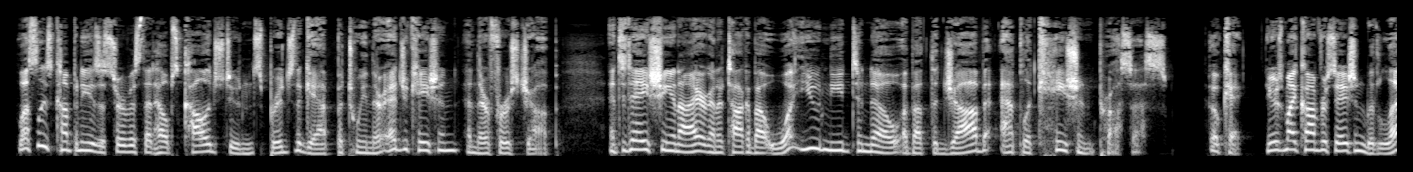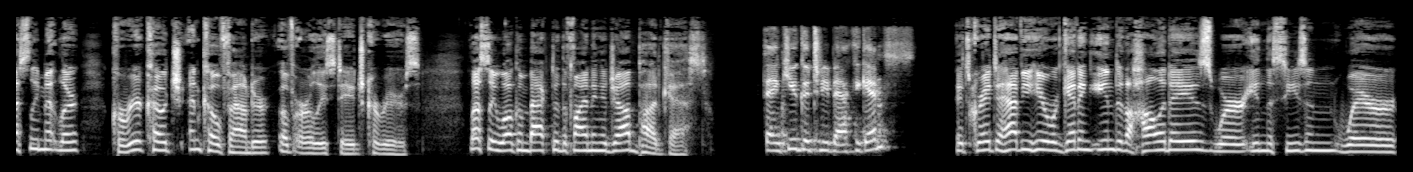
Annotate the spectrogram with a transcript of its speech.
Leslie's company is a service that helps college students bridge the gap between their education and their first job. And today, she and I are going to talk about what you need to know about the job application process. Okay, Here's my conversation with Leslie Mittler, career coach and co founder of Early Stage Careers. Leslie, welcome back to the Finding a Job podcast. Thank you. Good to be back again. It's great to have you here. We're getting into the holidays. We're in the season where,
